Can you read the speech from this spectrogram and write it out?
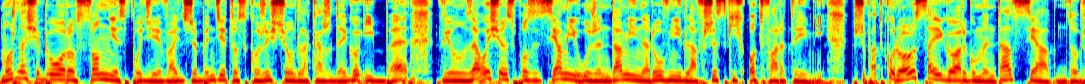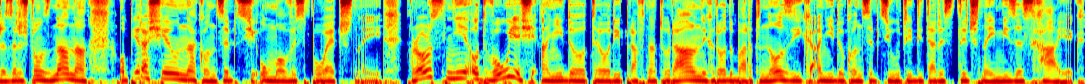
można się było rozsądnie spodziewać, że będzie to z korzyścią dla każdego, i b. wiązały się z pozycjami urzędami na równi dla wszystkich otwartymi. W przypadku Rawlsa jego argumentacja, dobrze zresztą znana, opiera się na koncepcji umowy społecznej. Rawls nie odwołuje się ani do teorii praw naturalnych Rothbard Nozick, ani do koncepcji utilitarystycznej Mises Hayek.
